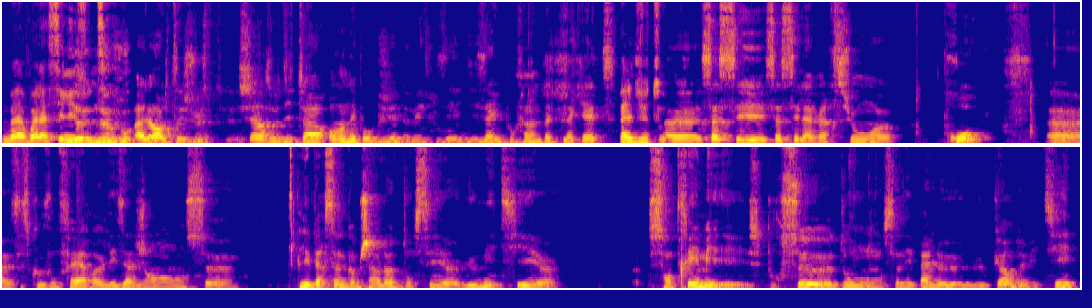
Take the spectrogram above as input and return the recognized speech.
Bah voilà, c'est les ne, vous alors c'est juste chers auditeurs, on n'est pas obligé de maîtriser InDesign pour faire une belle plaquette. Pas du tout. Euh, ça c'est ça c'est la version euh, pro. Euh, c'est ce que vont faire euh, les agences, euh, les personnes comme Charlotte dont c'est le métier centré, mais pour ceux dont ce n'est pas le, le, cœur de métier,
